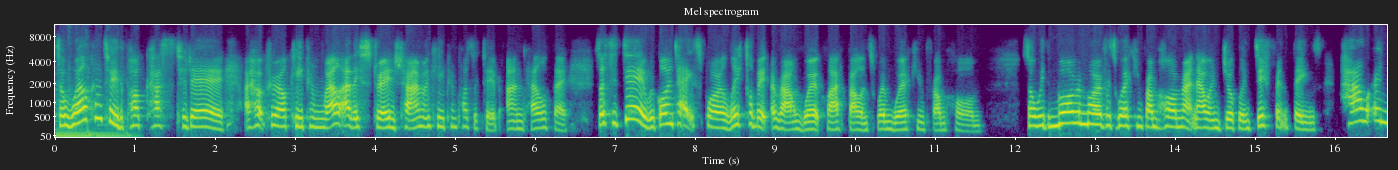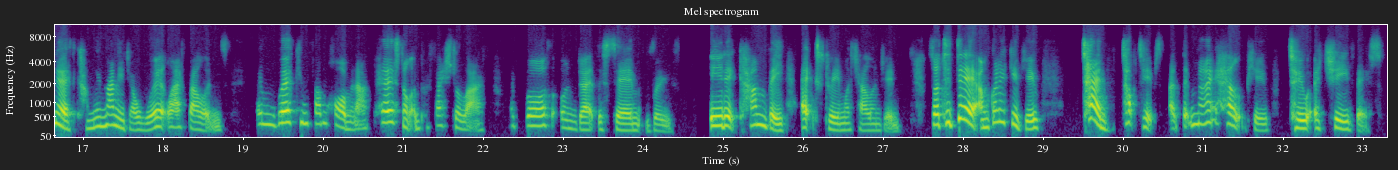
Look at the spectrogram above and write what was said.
So, welcome to the podcast today. I hope you're all keeping well at this strange time and keeping positive and healthy. So, today we're going to explore a little bit around work life balance when working from home. So, with more and more of us working from home right now and juggling different things, how on earth can we manage our work life balance and working from home and our personal and professional life are both under the same roof? It, it can be extremely challenging. So, today I'm going to give you 10 top tips uh, that might help you to achieve this.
